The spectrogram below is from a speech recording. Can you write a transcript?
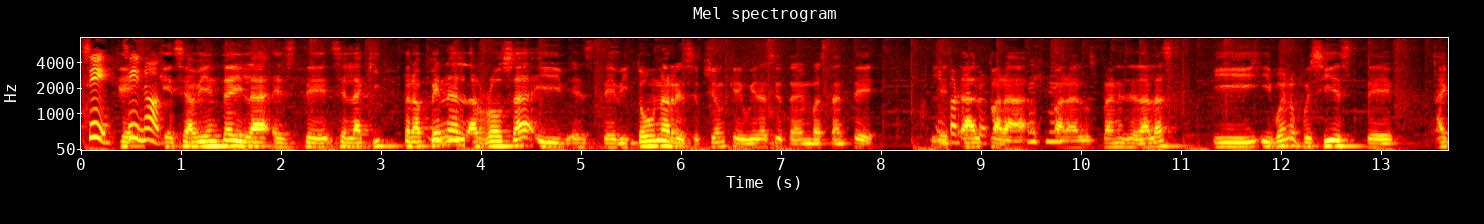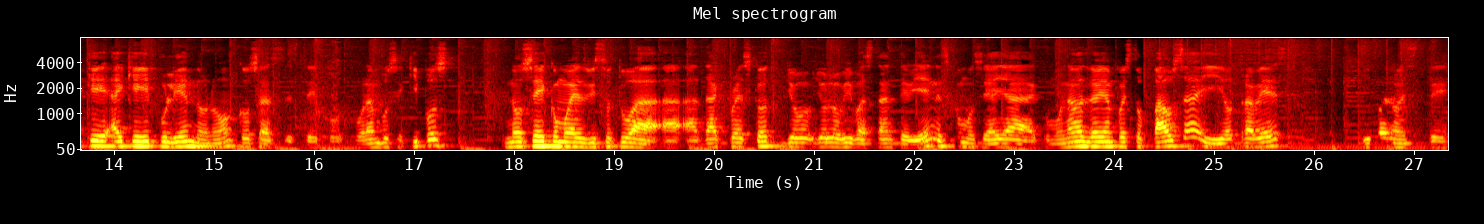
Sí, sí, no. Que se avienta y la, este, se la quita, pero apenas la rosa y este, evitó una recepción que hubiera sido también bastante letal para, para los planes de Dallas. Y, bueno, pues sí, este, hay, que, hay que ir puliendo, ¿no? Cosas este, por, ambos equipos. No sé cómo has visto tú a, a, Dak Prescott. Yo, yo lo vi bastante bien. Es como si haya, como nada más le habían puesto pausa y otra vez. Y bueno, este,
